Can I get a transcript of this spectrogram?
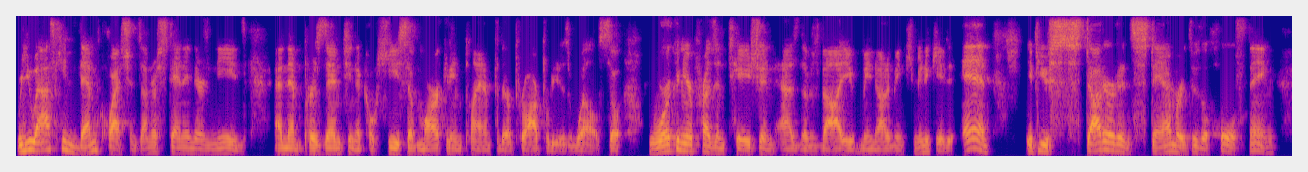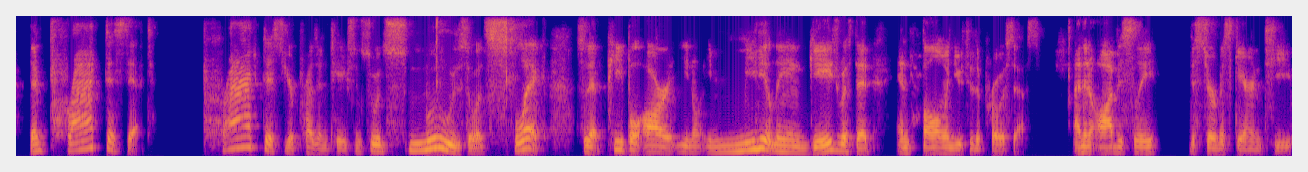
Were you asking them questions, understanding their needs, and then presenting a cohesive marketing plan for their property as well? So work in your presentation as the value may not have been communicated. And if you stuttered and stammered through the whole thing, then practice it. Practice your presentation so it's smooth, so it's slick, so that people are, you know, immediately engaged with it and following you through the process. And then obviously the service guarantee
